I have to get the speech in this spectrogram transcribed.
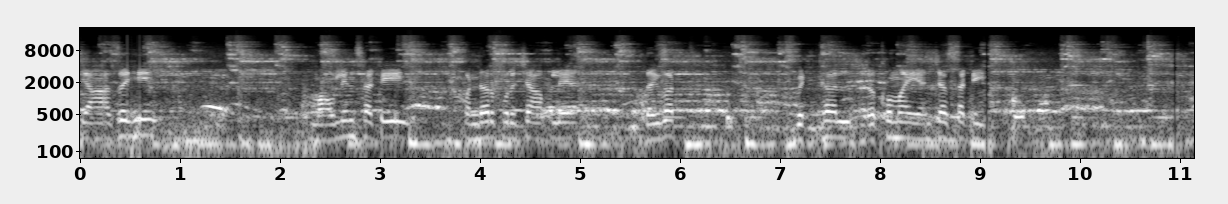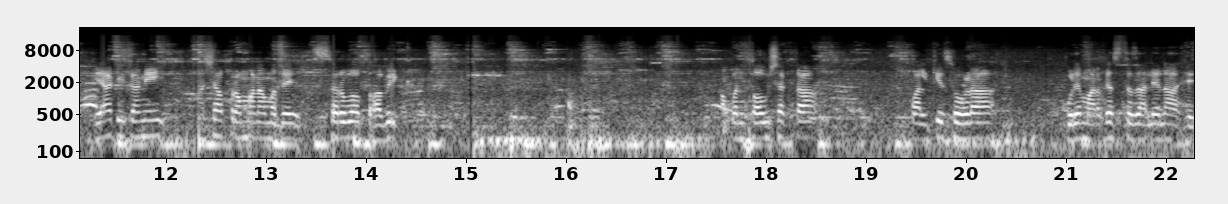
की आजही माऊलींसाठी पंढरपूरच्या आपले दैवत विठ्ठल रखुमाई यांच्यासाठी या ठिकाणी अशा प्रमाणामध्ये सर्व भाविक आपण पाहू शकता. पालखी सोहळा पुढे मार्गस्थ झालेला आहे.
